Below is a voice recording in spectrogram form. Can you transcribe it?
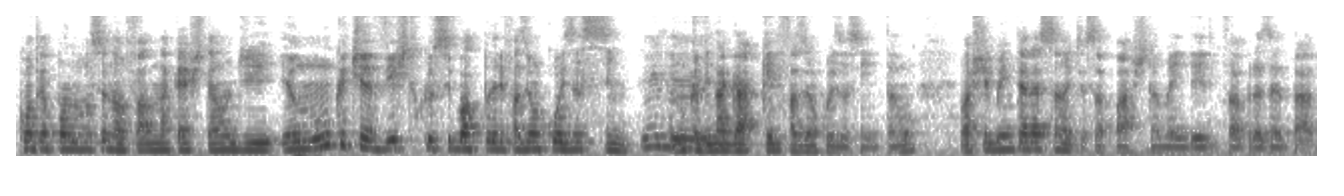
contrapondo você, não. Eu falo na questão de. Eu nunca tinha visto que o Cyborg poderia fazer uma coisa assim. Uhum. Eu nunca vi na HQ ele fazer uma coisa assim. Então, eu achei bem interessante essa parte também dele que foi apresentada.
